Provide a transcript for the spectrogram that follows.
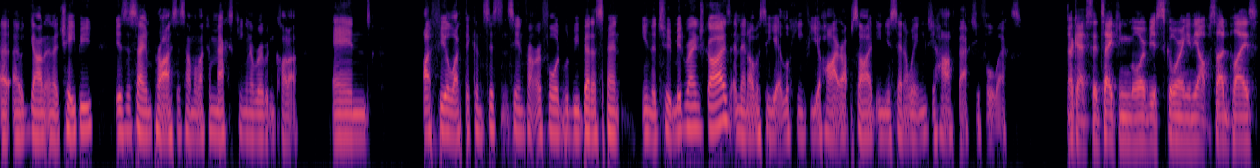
a, a gun and a cheapie, is the same price as someone like a Max King and a Reuben Cotter. And I feel like the consistency in front row forward would be better spent in the two mid-range guys, and then obviously, yeah, looking for your higher upside in your center wings, your halfbacks, your fullbacks. Okay, so taking more of your scoring in the upside plays.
